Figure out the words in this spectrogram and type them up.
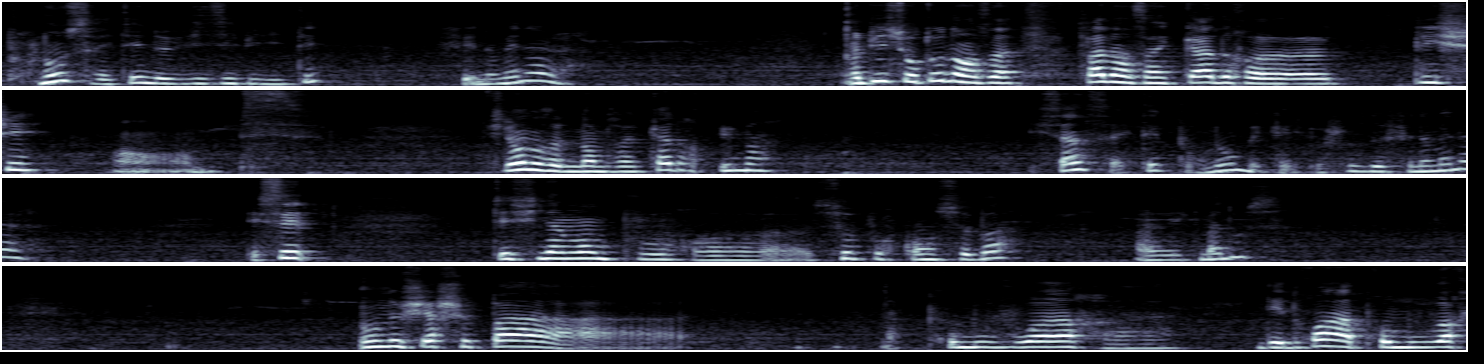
pour nous, ça a été une visibilité phénoménale. Et puis surtout, dans un, pas dans un cadre euh, cliché, en, finalement dans un, dans un, cadre humain. Et ça, ça a été pour nous mais quelque chose de phénoménal. Et c'est finalement pour euh, ce pour quoi on se bat avec ma douce on ne cherche pas à, promouvoir euh, des droits, à promouvoir,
